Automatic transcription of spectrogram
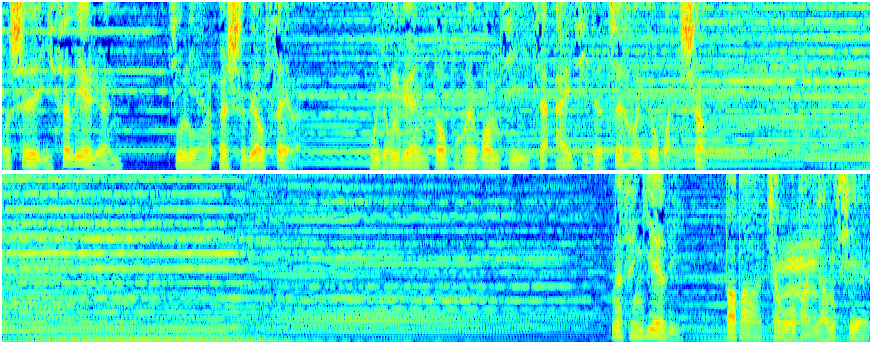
我是以色列人，今年二十六岁了。我永远都不会忘记在埃及的最后一个晚上。那天夜里，爸爸叫我把羊血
